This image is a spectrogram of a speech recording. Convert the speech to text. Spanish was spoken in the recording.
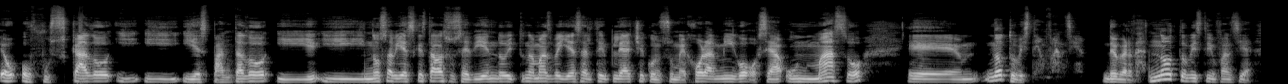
ofuscado y, y, espantado y, y, no sabías qué estaba sucediendo y tú nada más veías al Triple H con su mejor amigo, o sea, un mazo, eh, no tuviste infancia. De verdad, no tuviste infancia.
